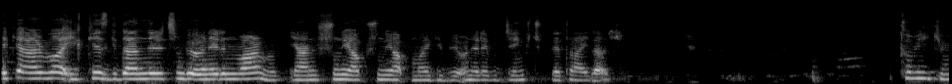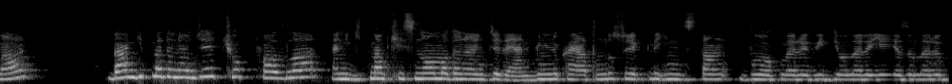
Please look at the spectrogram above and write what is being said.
Peki Erva ilk kez gidenler için bir önerin var mı? Yani şunu yap, şunu yapma gibi önerebileceğin küçük detaylar. Tabii ki var. Ben gitmeden önce çok fazla yani gitmem kesin olmadan önce de yani günlük hayatımda sürekli Hindistan vlogları, videoları, yazıları,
